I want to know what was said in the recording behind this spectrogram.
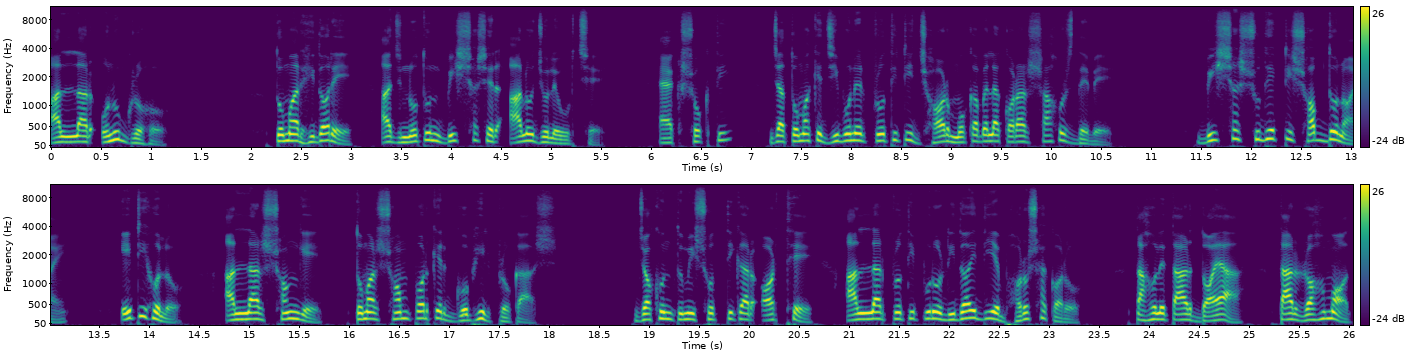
আল্লাহর অনুগ্রহ। তোমার হৃদয়ে আজ নতুন বিশ্বাসের আলো জ্বলে উঠছে, এক শক্তি যা তোমাকে জীবনের প্রতিটি ঝড় মোকাবেলা করার সাহস দেবে। বিশ্বাস শুধু একটি শব্দ নয়, এটি হল আল্লাহর সঙ্গে তোমার সম্পর্কের গভীর প্রকাশ। যখন তুমি সত্যিকার অর্থে আল্লাহর প্রতি পুরো হৃদয় দিয়ে ভরসা করো, তাহলে তার দয়া, তার রহমত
